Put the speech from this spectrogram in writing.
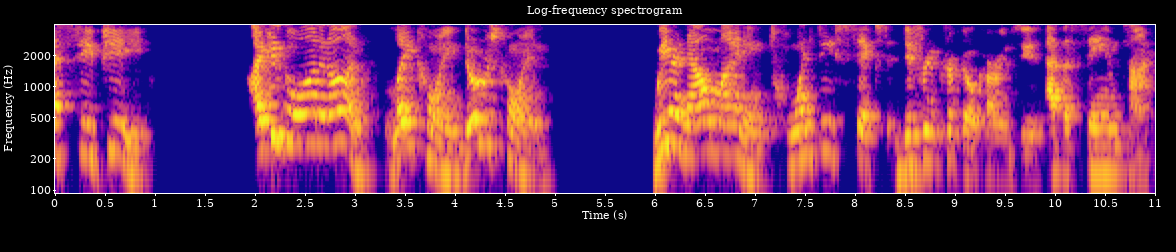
SCP. I could go on and on. Litecoin, Dogecoin. We are now mining 26 different cryptocurrencies at the same time.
